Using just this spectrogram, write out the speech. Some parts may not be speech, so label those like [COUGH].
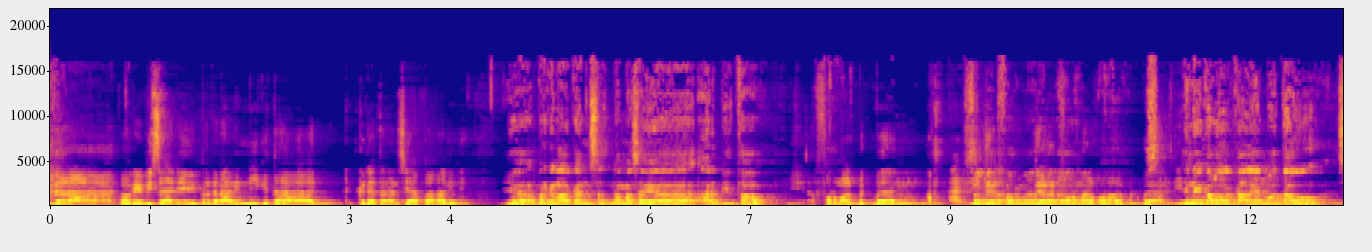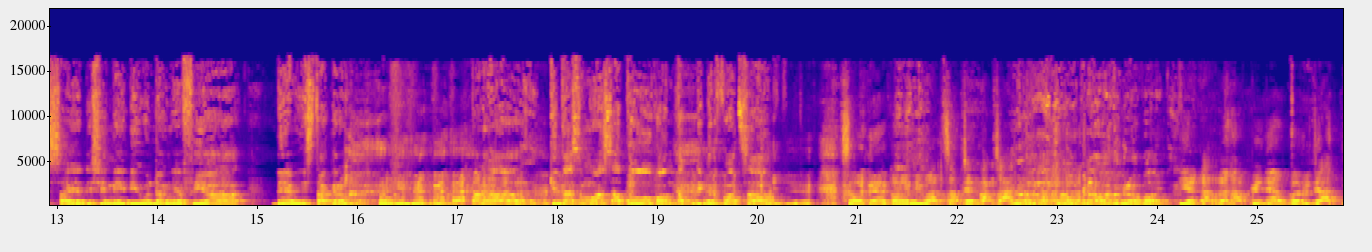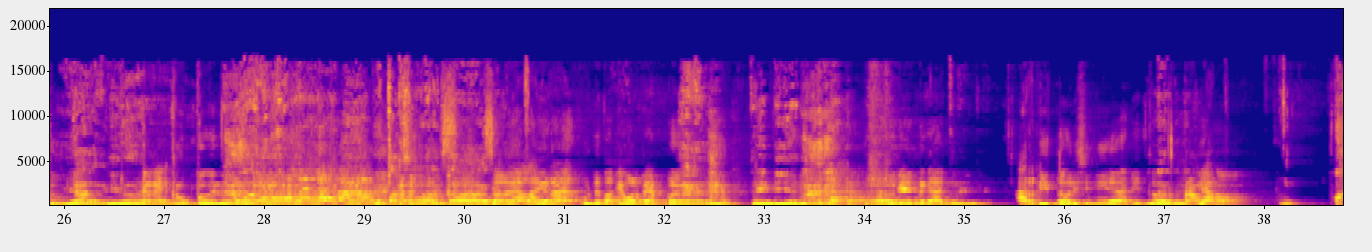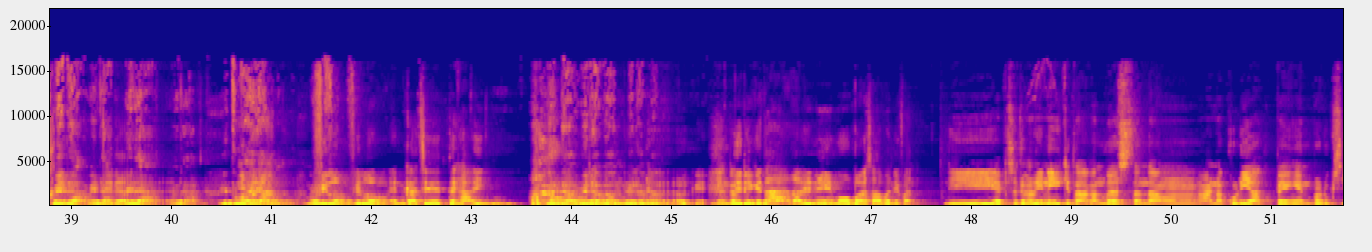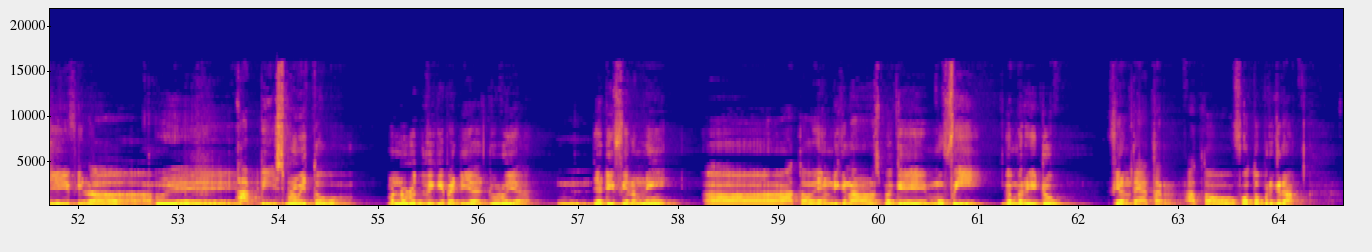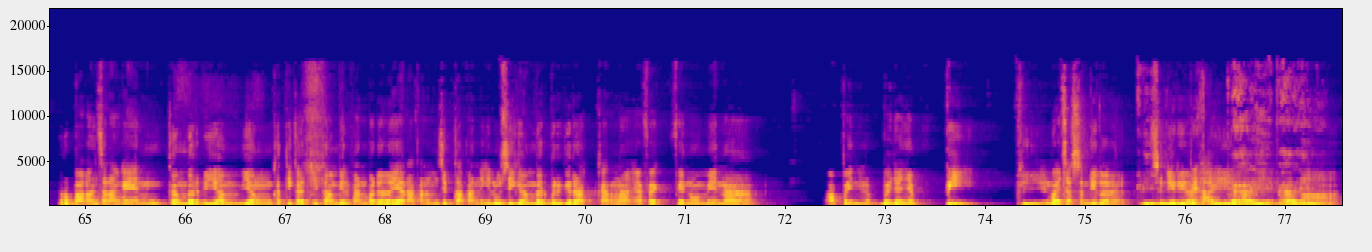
Udahlah. Oke, bisa diperkenalin nih kita kedatangan siapa kali ini? Ya perkenalkan nama saya Ardito. Ya, formal bet bang. Adi. Jangan formal. jangan formal-formal bet bang. Ini kalau kalian mau tahu, saya di sini diundangnya via DM Instagram ya. [LAUGHS] Padahal kita semua satu kontak di grup WhatsApp. Iya. Soalnya kalau di WhatsApp centang satu. [LAUGHS] Kenapa tuh kenapa? Iya karena HP-nya baru jatuh. Ya, iya. Udah kayak kerupuk. [LAUGHS] Retak semua retak. Soalnya layarnya udah pakai wallpaper. [LAUGHS] 3D ya. [LAUGHS] Oke dengan Ardito di sini ya. Benar, benar. Pramono. Beda, beda, beda, beda. Itu mah yang film-film NKCTHI? beda, beda bang, beda bang. Oke. Enggak. Jadi kita kali ini mau bahas apa nih, Van? Di episode kali ini kita akan bahas tentang anak kuliah pengen produksi film. Wih. Tapi sebelum itu, menurut Wikipedia dulu ya. Hmm. Jadi film ini eh, atau yang dikenal sebagai movie, gambar hidup, film teater atau foto bergerak merupakan serangkaian gambar diam yang ketika ditampilkan pada layar akan menciptakan ilusi gambar bergerak karena efek fenomena apa ini bacanya P Iya. baca sendiri sendiri lah PHI. PHI, PHI. Ah.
